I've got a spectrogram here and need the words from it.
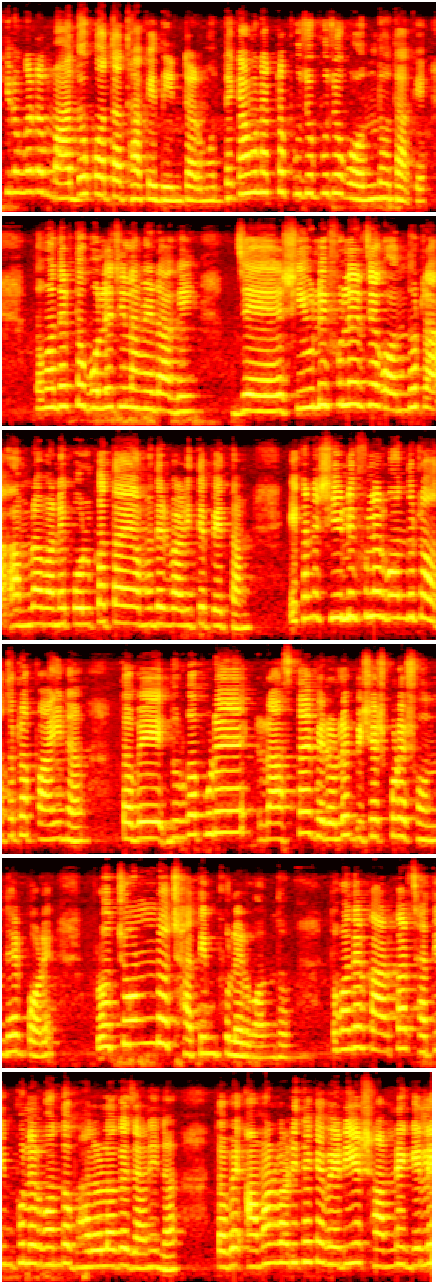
কীরকম একটা মাদকতা থাকে দিনটার মধ্যে। কেমন একটা পুজো পুজো গন্ধ থাকে। তোমাদের তো বলেছিলাম এর আগেই যে, শিউলি ফুলের যে গন্ধটা আমরা মানে কলকাতায় আমাদের বাড়িতে পেতাম, এখানে শিউলি ফুলের গন্ধটা অতটা পাই না। তবে দুর্গাপুরে রাস্তায় বেরোলে, বিশেষ করে সন্ধ্যের পরে, প্রচণ্ড ছাতিম ফুলের গন্ধ। তোমাদের কার কার ছাতিম ফুলের গন্ধ ভালো লাগে জানি না, তবে আমার বাড়ি থেকে বেরিয়ে সামনে গেলে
